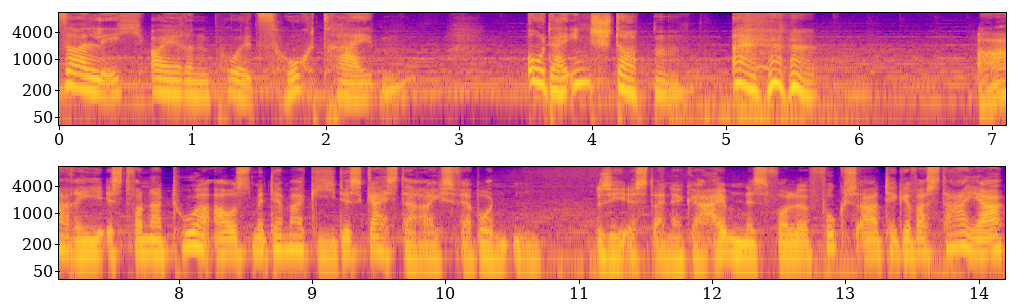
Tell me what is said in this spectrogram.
Soll ich euren Puls hochtreiben oder ihn stoppen? Ari ist von Natur aus mit der Magie des Geisterreichs verbunden. Sie ist eine geheimnisvolle, fuchsartige Vastaya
